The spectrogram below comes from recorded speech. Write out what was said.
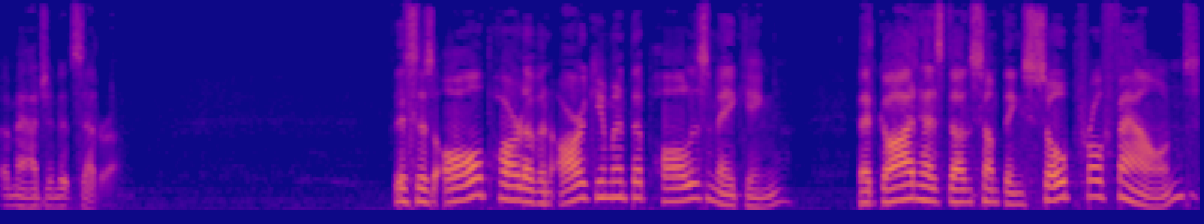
imagined, etc. This is all part of an argument that Paul is making that God has done something so profound,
